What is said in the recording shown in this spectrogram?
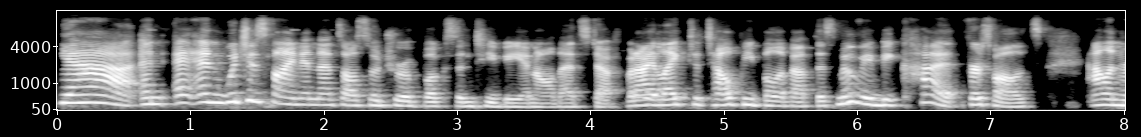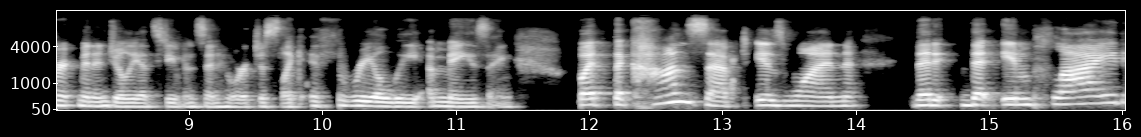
Yeah and, and and which is fine and that's also true of books and tv and all that stuff but i like to tell people about this movie because first of all it's alan rickman and juliet stevenson who are just like ethereally amazing but the concept is one that that implied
